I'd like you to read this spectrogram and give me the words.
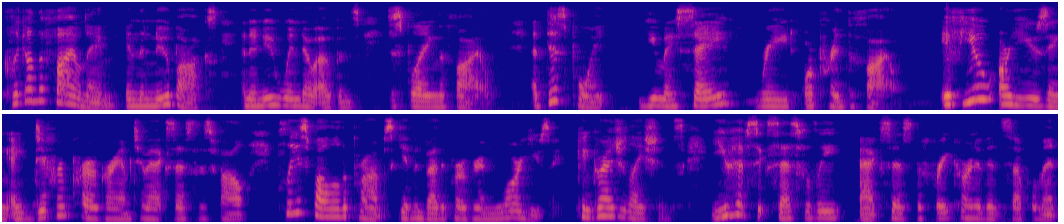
Click on the file name in the new box and a new window opens displaying the file. At this point, you may save, read, or print the file. If you are using a different program to access this file, please follow the prompts given by the program you are using. Congratulations! You have successfully accessed the free current event supplement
